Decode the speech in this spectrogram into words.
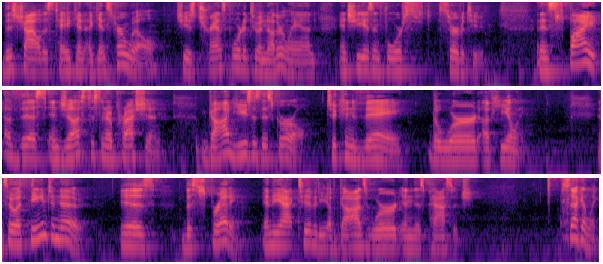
This child is taken against her will, she is transported to another land, and she is in forced servitude. And in spite of this injustice and oppression, God uses this girl to convey the word of healing. And so, a theme to note is the spreading and the activity of God's word in this passage. Secondly,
